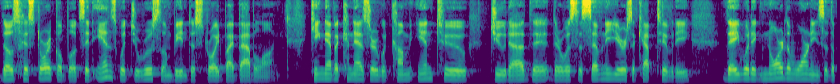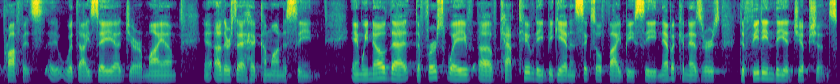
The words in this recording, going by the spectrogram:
those historical books, it ends with Jerusalem being destroyed by Babylon. King Nebuchadnezzar would come into Judah. The, there was the 70 years of captivity. They would ignore the warnings of the prophets uh, with Isaiah, Jeremiah, and others that had come on the scene. And we know that the first wave of captivity began in 605 BC. Nebuchadnezzar's defeating the Egyptians.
